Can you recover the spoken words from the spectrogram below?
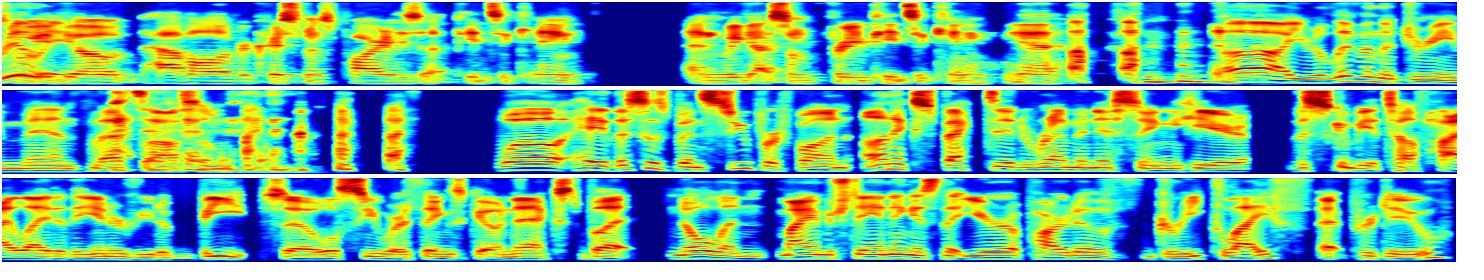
So Really? we'd go have all of our Christmas parties at Pizza King and we got some free Pizza King. Yeah. oh, you're living the dream, man. That's awesome. well, hey, this has been super fun. Unexpected reminiscing here. This is going to be a tough highlight of the interview to beat. So we'll see where things go next. But Nolan, my understanding is that you're a part of Greek life at Purdue.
